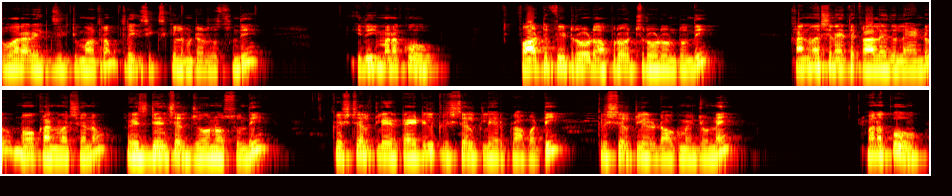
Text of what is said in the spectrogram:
ఓఆర్ఆర్ ఎగ్జిట్ మాత్రం త్రీ సిక్స్ కిలోమీటర్స్ వస్తుంది. ఇది మనకు forty feet road approach road ఉంటుంది. కన్వర్షన్ అయితే కాలేదు land no conversion. Residential zone వస్తుంది. Crystal clear title crystal clear property crystal clear డాక్యుమెంట్లు ఉన్నాయి. మనకు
